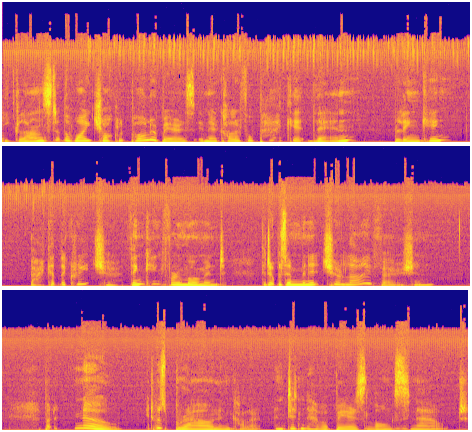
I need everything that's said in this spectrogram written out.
He glanced at the white chocolate polar bears in their colourful packet, then, blinking, back at the creature, thinking for a moment that it was a miniature live version. But no, it was brown in colour and didn't have a bear's long snout.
